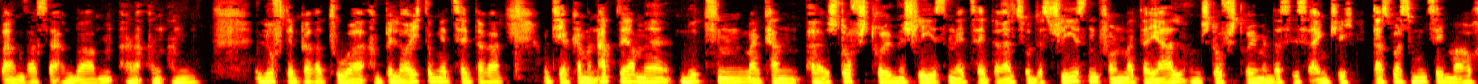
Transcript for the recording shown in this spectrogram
Warmwasser, an, Warm, an, an Lufttemperatur, an Beleuchtung etc. Und hier kann man Abwärme nutzen, man kann äh, Stoffströme schließen etc. Also das Schließen von Material und Stoffströmen, das ist eigentlich das, was uns eben auch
